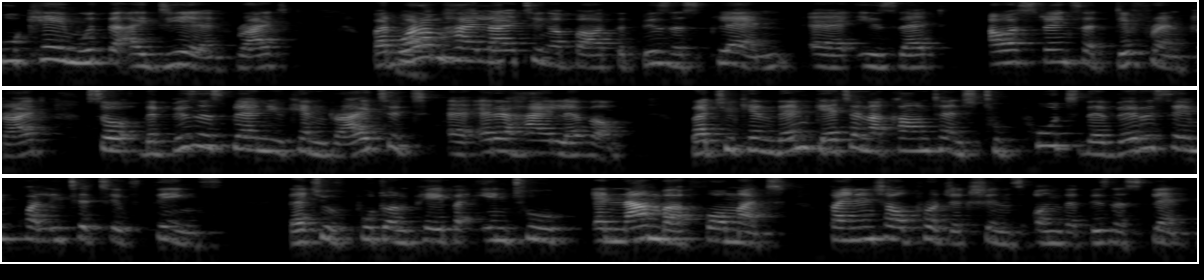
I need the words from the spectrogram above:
who came with the idea, right? But what I'm highlighting about the business plan uh, is that our strengths are different, right? So the business plan, you can write it uh, at a high level, but you can then get an accountant to put the very same qualitative things that you've put on paper into a number format financial projections on the business plan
